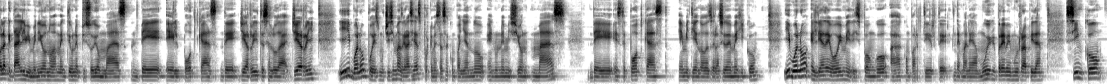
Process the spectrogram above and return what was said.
Hola, ¿qué tal? Y bienvenido nuevamente a un episodio más de el podcast de Jerry. Te saluda Jerry. Y bueno, pues muchísimas gracias porque me estás acompañando en una emisión más de este podcast emitiendo desde la Ciudad de México. Y bueno, el día de hoy me dispongo a compartirte de manera muy breve y muy rápida cinco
